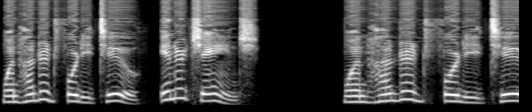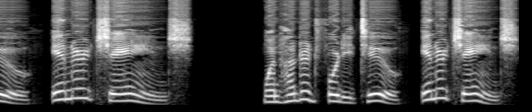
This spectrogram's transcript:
142. Interchange. 142. Interchange. 142. Interchange.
